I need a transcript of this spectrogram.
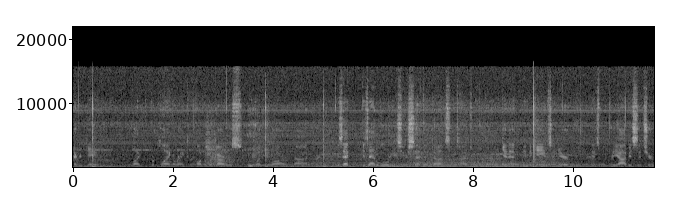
every game like we're playing a ranked opponent, regardless of mm-hmm. whether you are or not. Is that is that a little easier said than done? Sometimes when you get in, into games and you're, it's pretty obvious that you're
